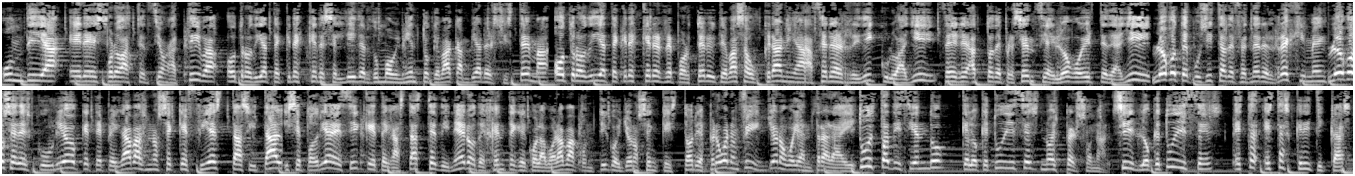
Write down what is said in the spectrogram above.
un día eres pro abstención activa, otro día te crees que eres el líder de un movimiento que va a cambiar el sistema, otro día te crees que eres reportero y te vas a Ucrania a hacer el ridículo allí, hacer acto de presencia y luego irte de allí, luego te pusiste a defender el régimen, luego se descubrió que te pegabas no sé qué fiestas y tal, y se podría decir que te gastaste dinero de gente que colaboraba contigo, yo no sé en qué historias, pero bueno, en fin, yo no voy a entrar ahí. Tú estás diciendo que lo que tú dices no es personal. Sí, lo que tú dices, estas críticas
